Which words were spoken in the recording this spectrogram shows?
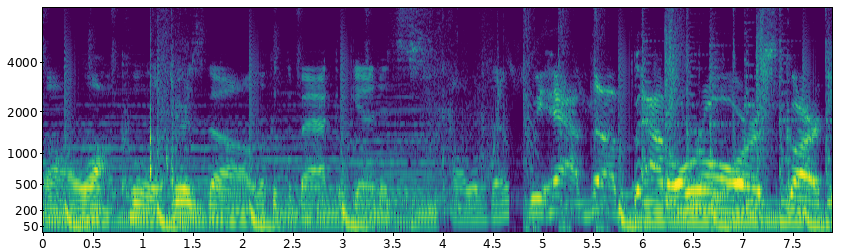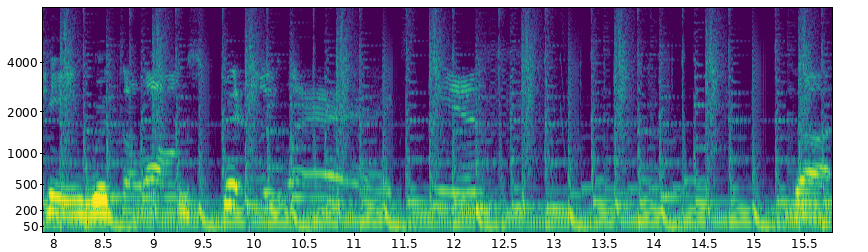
uh, a lot cooler. Here's the look at the back again. It's all of them. We have the Battle Roar Skar King with the long spindly legs the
